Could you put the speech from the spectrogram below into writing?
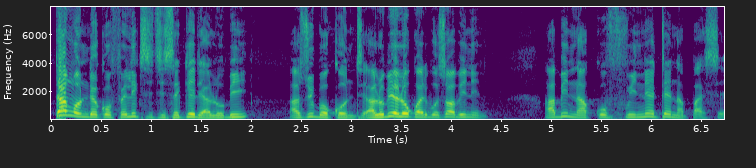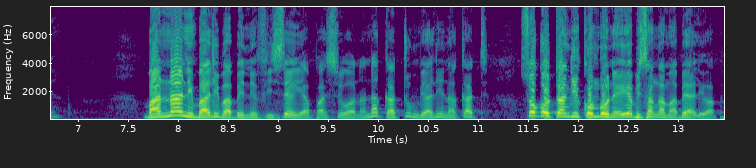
ntango ndeko felix tshisekedi alobi azwi bokonzi alobi eloko ya liboso abi nini abi nakofuine te na passe Ba nani bali ba beneficiaires ya passe wana na Katumbi ali na kati soki otangi kombo na eyebisa nga mabe ali wapi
